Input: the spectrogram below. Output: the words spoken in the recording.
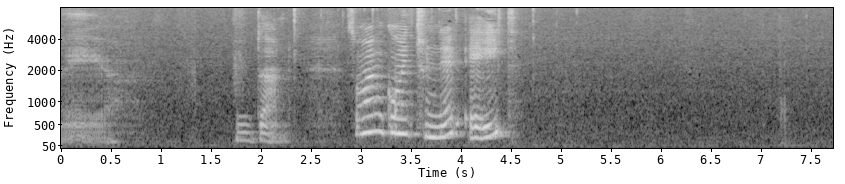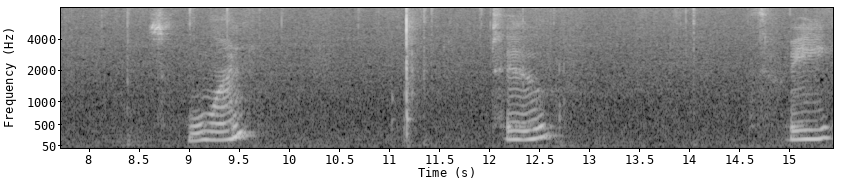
there. Done. So I'm going to knit eight. So one two three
